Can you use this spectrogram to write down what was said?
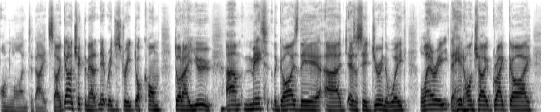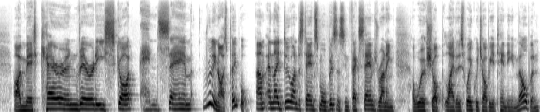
online to date. So go and check them out at netregistry.com.au. Um, met the guys there, uh, as I said, during the week. Larry, the head honcho, great guy. I met Karen, Verity, Scott, and Sam. Really nice people. Um, and they do understand small business. In fact, Sam's running a workshop later this week, which I'll be attending in Melbourne,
